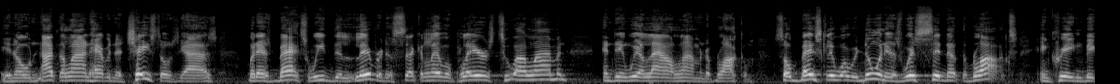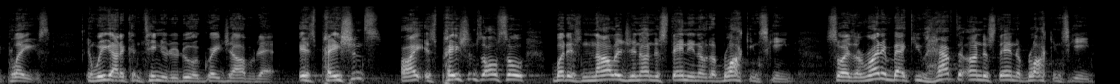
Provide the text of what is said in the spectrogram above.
You know, not the line having to chase those guys, but as backs, we deliver the second level players to our linemen, and then we allow our linemen to block them. So basically, what we're doing is we're sitting up the blocks and creating big plays. And we got to continue to do a great job of that. It's patience, all right? It's patience also, but it's knowledge and understanding of the blocking scheme. So as a running back, you have to understand the blocking scheme.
